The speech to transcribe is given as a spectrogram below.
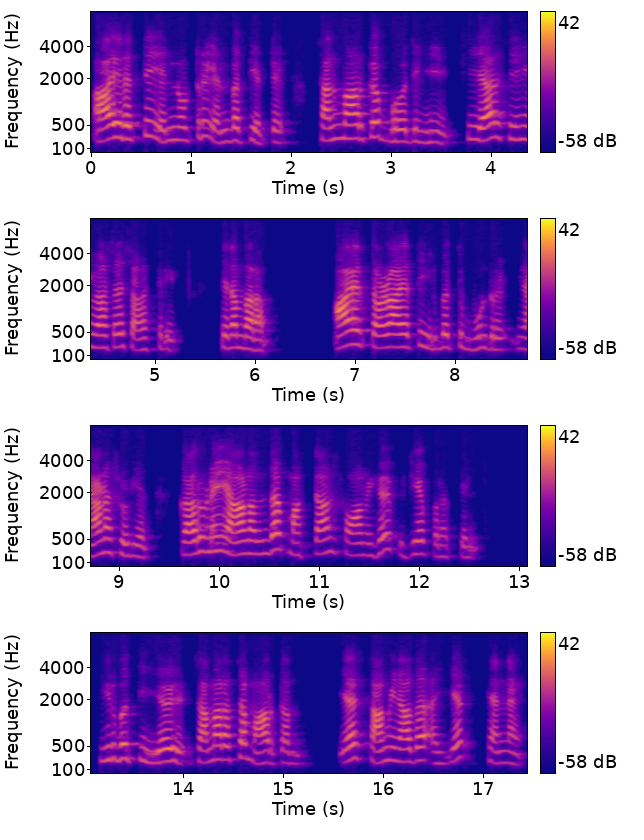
ஆயிரத்தி எண்ணூற்று எண்பத்தி எட்டு சன்மார்க்க போதினி சி. ஆர். சீனிவாச சாஸ்திரி சிதம்பரம். ஆயிரத்தி தொள்ளாயிரத்தி இருபத்தி மூன்று ஞானசூரியன் கருணை ஆனந்த மஸ்தான் சுவாமிகள் விஜயபுரத்தில். இருபத்தி ஏழு சமரச மார்க்கம் எஸ் சாமிநாத ஐயர் சென்னை.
